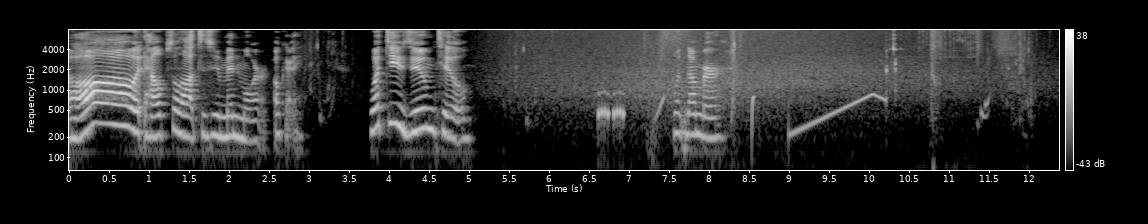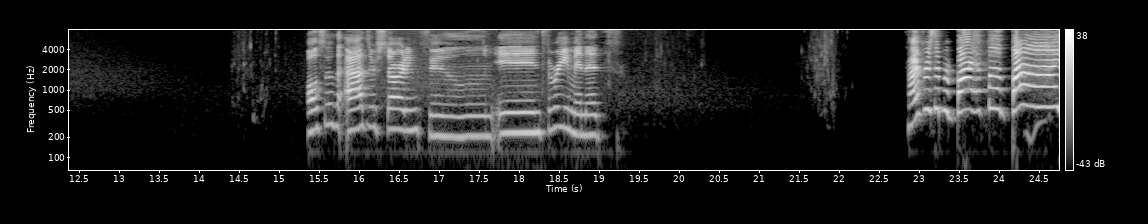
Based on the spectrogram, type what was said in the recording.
Oh, it helps a lot to zoom in more. Okay. What do you zoom to? What number? Also, the ads are starting soon in three minutes. Time for supper. Bye. Have fun. Bye.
